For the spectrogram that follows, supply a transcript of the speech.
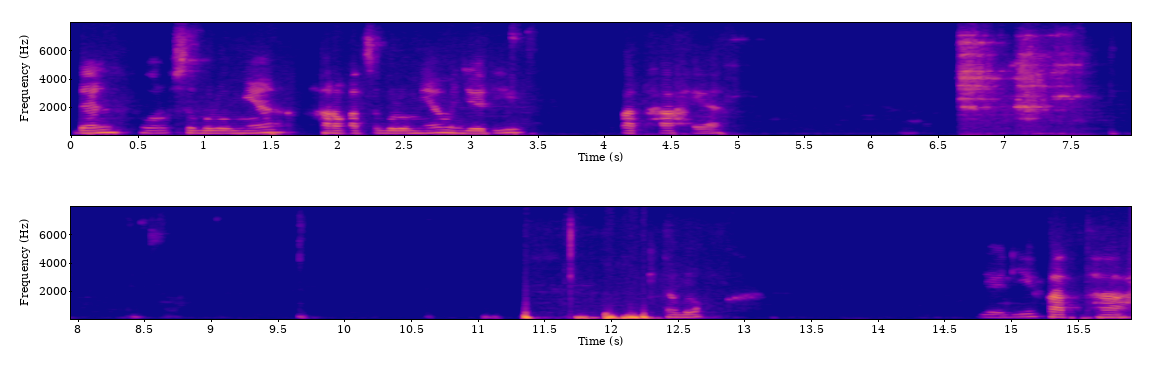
Dan huruf sebelumnya, harokat sebelumnya menjadi fathah ya. Kita blok. Jadi fathah.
